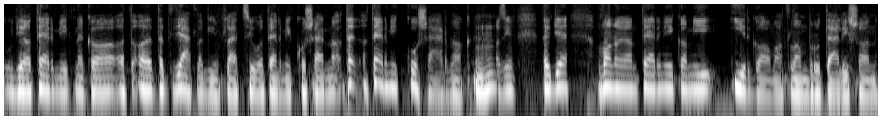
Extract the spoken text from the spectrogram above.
ugye a terméknek, a, a, a, tehát egy átlaginfláció a termékkosárnak, a termékkosárnak. Uh-huh. Az, tehát ugye van olyan termék, ami irgalmatlan, brutálisan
